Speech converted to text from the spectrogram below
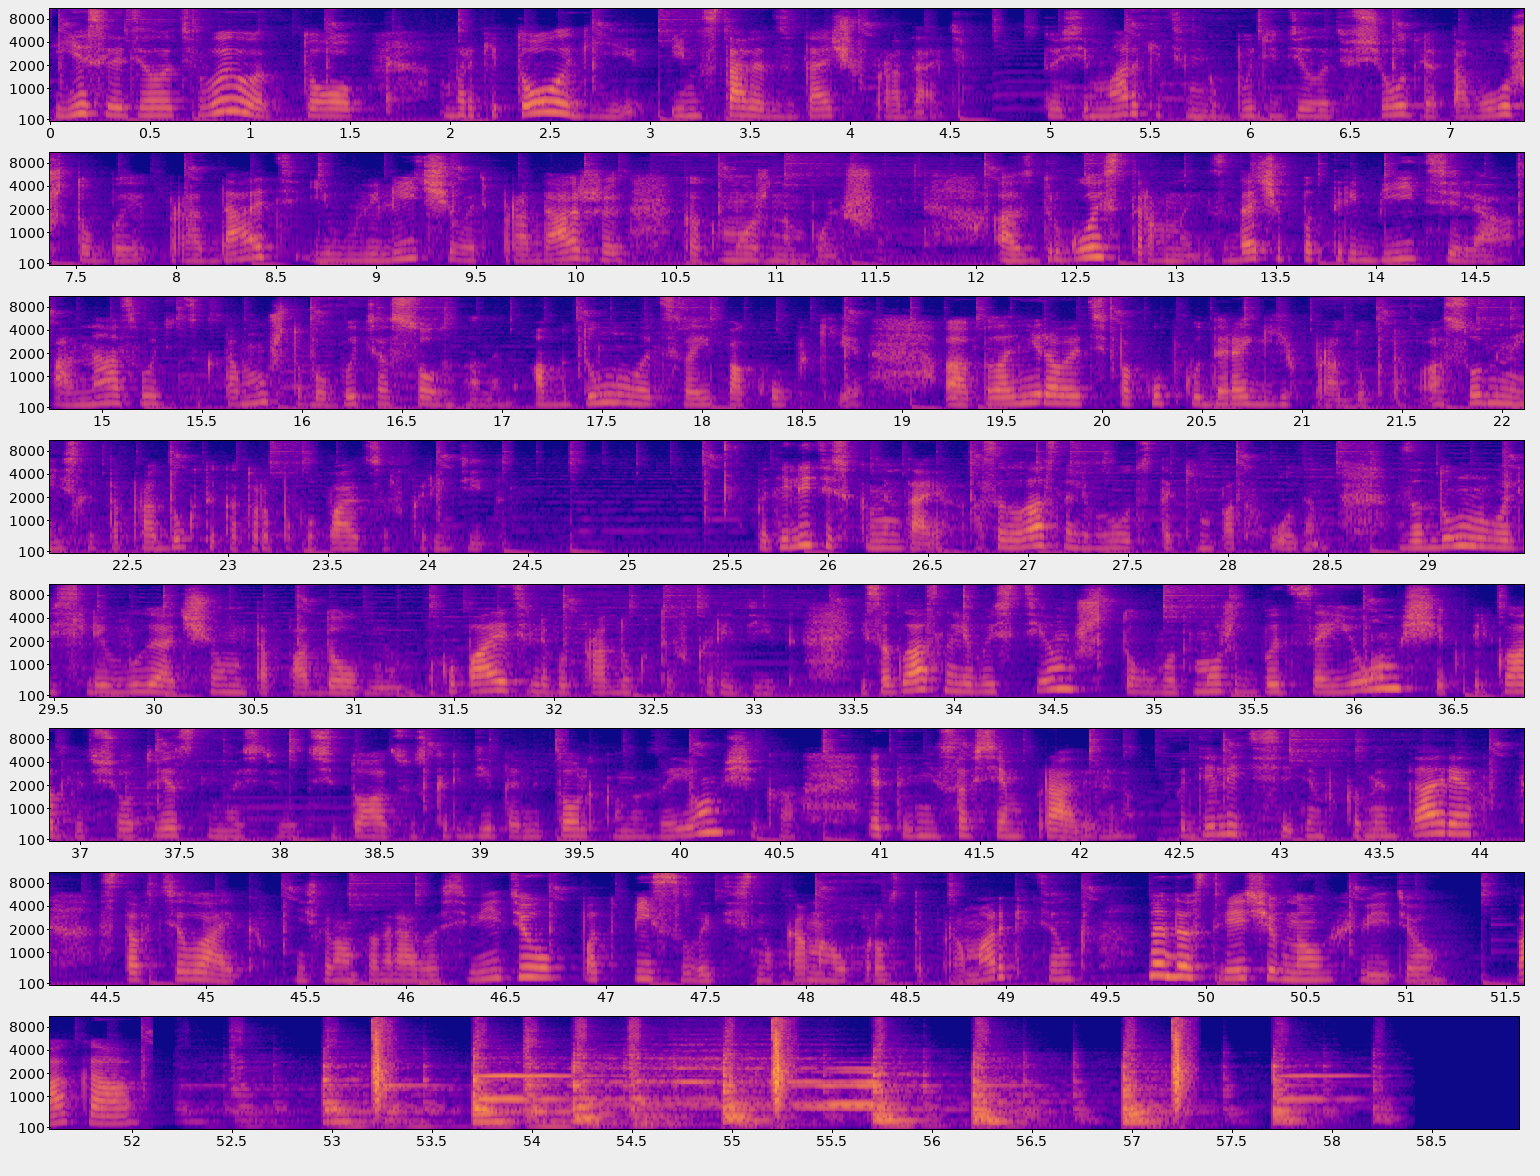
если делать вывод, то маркетологи им ставят задачу продать. То есть и маркетинг будет делать все для того, чтобы продать и увеличивать продажи как можно больше. А с другой стороны, задача потребителя, она сводится к тому, чтобы быть осознанным, обдумывать свои покупки, а, планировать покупку дорогих продуктов, особенно если это продукты, которые покупаются в кредит. Поделитесь в комментариях, а согласны ли вы вот с таким подходом? Задумывались ли вы о чем-то подобном? Покупаете ли вы продукты в кредит? И согласны ли вы с тем, что вот может быть заемщик перекладывает всю ответственность, вот ситуацию с кредитами только на заемщика? Это не совсем правильно. Поделитесь этим в комментариях, ставьте лайк, если вам понравилось видео, подписывайтесь на канал просто про маркетинг. Ну и до встречи в новых видео. Пока!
